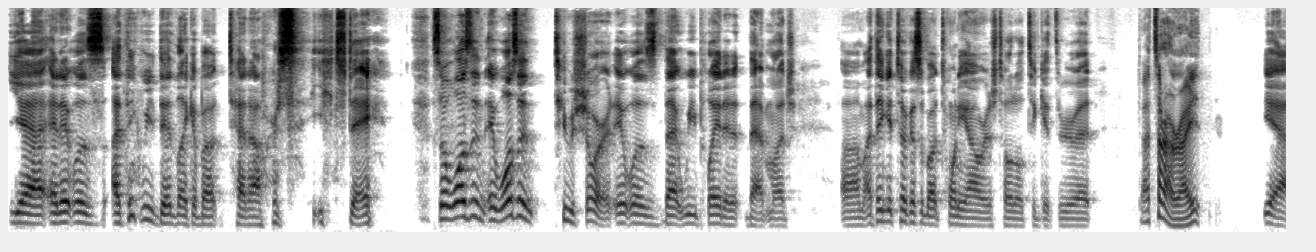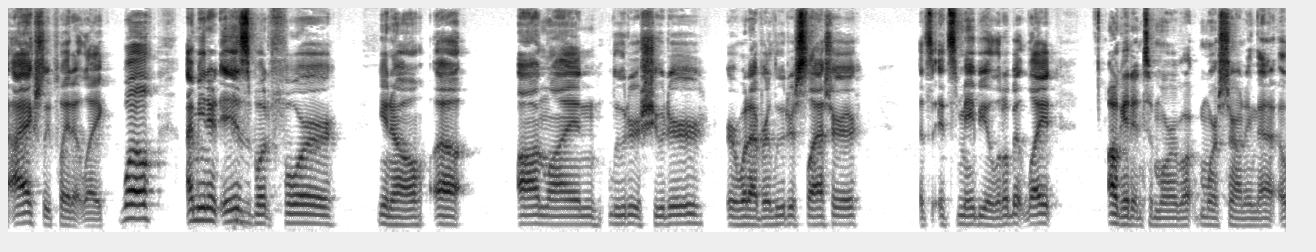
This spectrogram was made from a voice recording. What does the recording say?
Yeah, and it was I think we did like about ten hours each day. So it wasn't it wasn't too short. It was that we played it that much. Um, I think it took us about twenty hours total to get through it. That's all right. Yeah, I actually played it like well, I mean it is, but for you know, uh, online looter shooter or whatever looter slasher, it's it's maybe a little bit light. I'll get into more about more surrounding that a,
